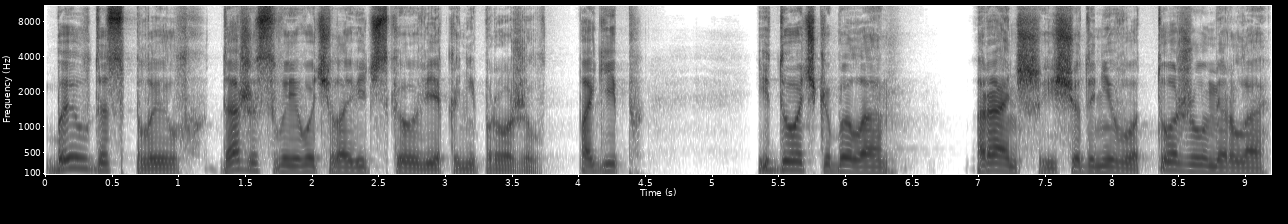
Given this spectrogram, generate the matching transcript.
Был да сплыл, даже своего человеческого века не прожил. Погиб. И дочка была. Раньше, еще до него, тоже умерла.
